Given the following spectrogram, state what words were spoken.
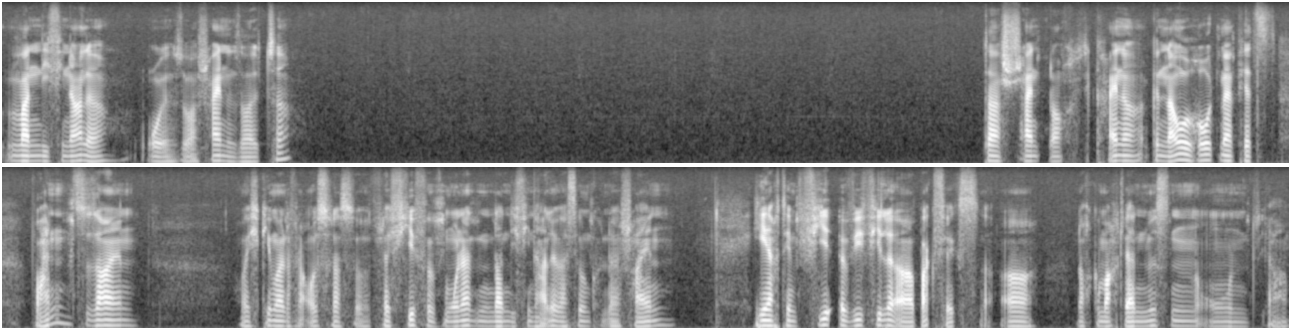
wann die Finale wohl so erscheinen sollte. Da scheint noch keine genaue Roadmap jetzt vorhanden zu sein. Aber ich gehe mal davon aus, dass so vielleicht vier, fünf Monaten dann die finale Version könnte erscheinen. je nachdem viel, äh, wie viele äh, Bugfix äh, noch gemacht werden müssen und ja.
